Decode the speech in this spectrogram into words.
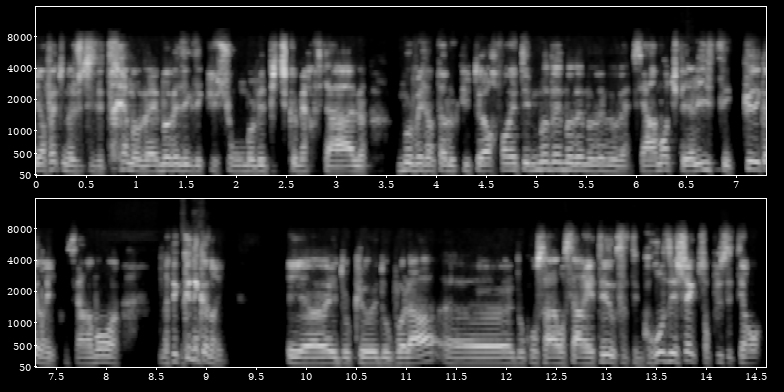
Et en fait, on a juste été très mauvais, mauvaise exécution, mauvais pitch commercial, mauvais interlocuteur. Enfin, on était mauvais, mauvais, mauvais, mauvais. C'est vraiment, tu fais la liste, c'est que des conneries. C'est vraiment, on a fait que des conneries. Et, euh, et donc, euh, donc voilà. Euh, donc on s'est, on s'est arrêté. Donc ça c'était gros échec. En plus, c'était en,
